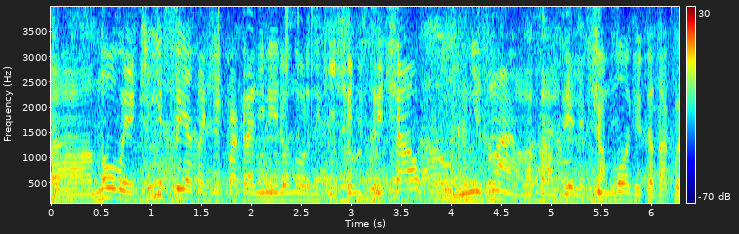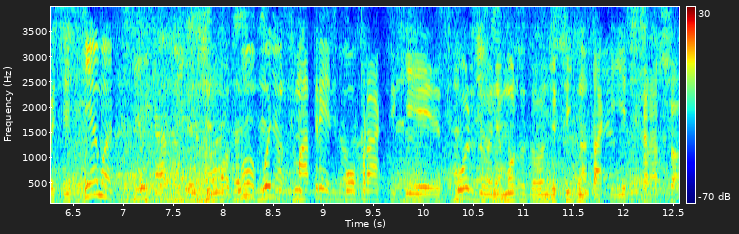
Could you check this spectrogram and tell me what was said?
А, новые клипсы, я таких, по крайней мере, у Нордики еще не встречал. Не знаю, на самом деле, в чем логика такой системы. Вот, но будем смотреть по практике использования, может он действительно так и есть хорошо.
